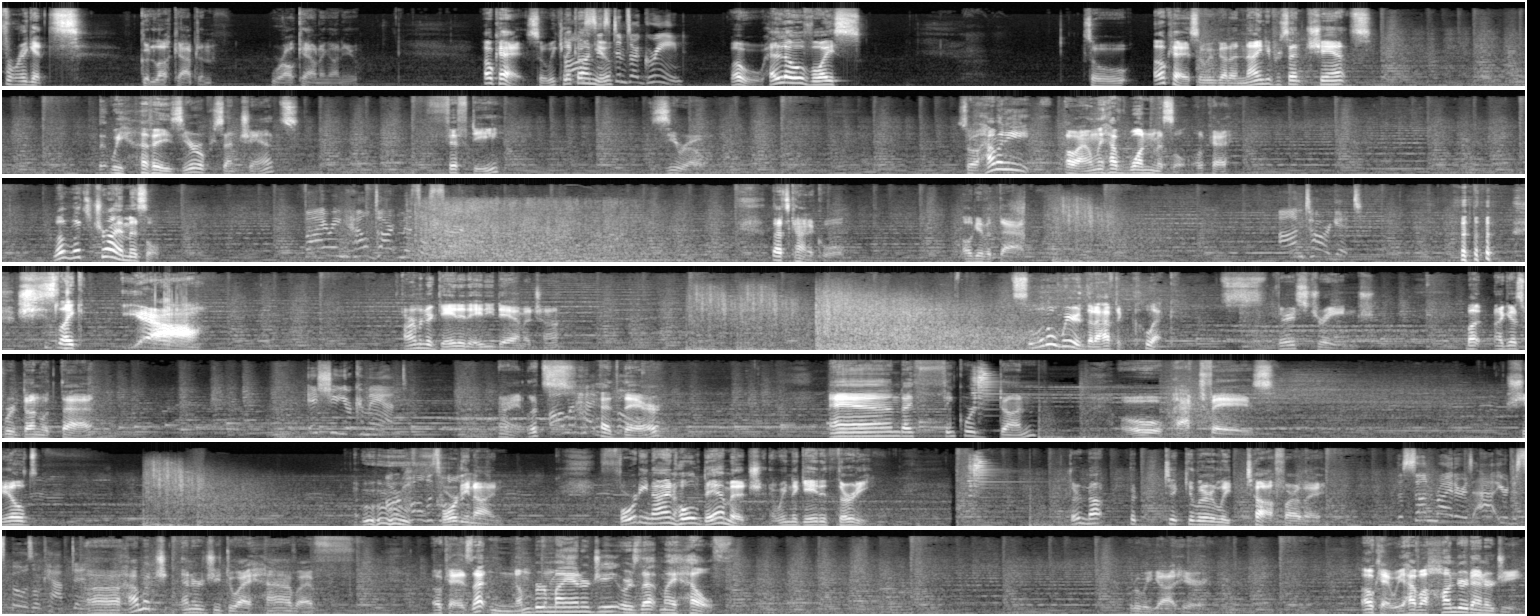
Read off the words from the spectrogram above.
frigates. Good luck, Captain. We're all counting on you. Okay, so we click all on you. systems are green. Whoa, hello, voice. So, okay, so we've got a 90% chance. That we have a 0% chance. 50. 0. So how many... Oh, I only have one missile. Okay. Well, let's try a missile. Firing Hell Dart missiles, sir. That's kind of cool. I'll give it that. On target. She's like, yeah! Armor negated 80 damage, huh? It's a little weird that I have to click. It's very strange. But I guess we're done with that. Issue your command. Alright, let's ahead, head full. there. And I think we're done. Oh, Pact phase. Shield. Ooh, 49. 49 whole damage, and we negated 30. They're not particularly tough, are they? The Sunrider is at your disposal, Captain. Uh, how much energy do I have? I've. Okay, is that number my energy or is that my health? What do we got here? Okay, we have a hundred energy.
